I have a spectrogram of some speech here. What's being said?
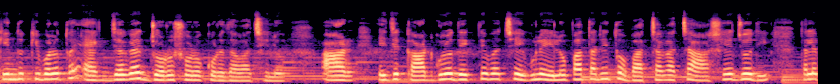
কিন্তু কি বলতো, এক জায়গায় জড়ো করে দেওয়া ছিল। আর এই যে কাঠগুলো দেখতে পাচ্ছি, এগুলো এলো পাতারই তো, বাচ্চা কাচ্চা আসে যদি, তাহলে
